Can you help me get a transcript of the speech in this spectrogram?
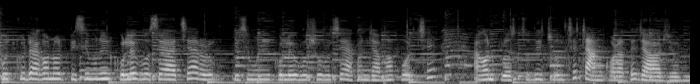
পুচকুটা এখন ওর পিসিমণির কোলে বসে আছে আর ওর পিসিমণির কোলে বসে বসে এখন জামা পরছে, এখন প্রস্তুতি চলছে চান করাতে যাওয়ার জন্য।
